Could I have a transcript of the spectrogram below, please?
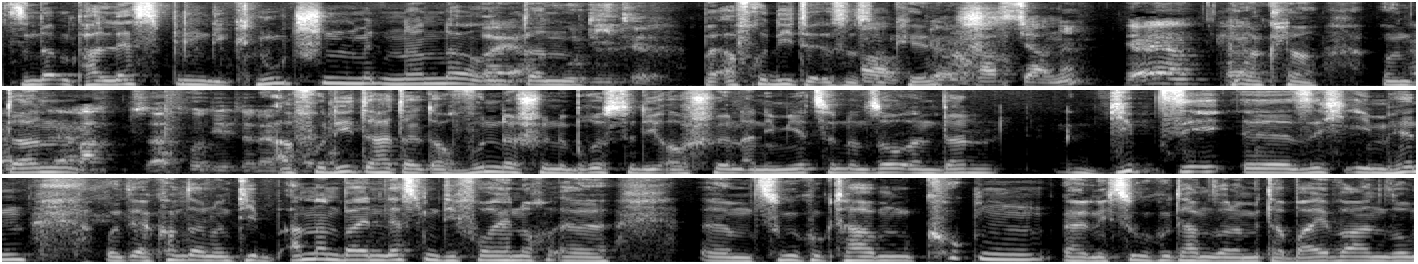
sind da ein paar Lesben, die knutschen miteinander Bei und dann Aphrodite. bei Aphrodite ist es okay. Ja, passt ja, ne? Ja, ja. Ja klar. Und Er dann macht Aphrodite dann. Aphrodite hat halt auch wunderschöne Brüste, die auch schön animiert sind und so. Und dann gibt sie äh, sich ihm hin und er kommt dann und die anderen beiden Lesben, die vorher noch äh, ähm, zugeguckt haben, gucken, äh, nicht zugeguckt haben, sondern mit dabei waren, so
